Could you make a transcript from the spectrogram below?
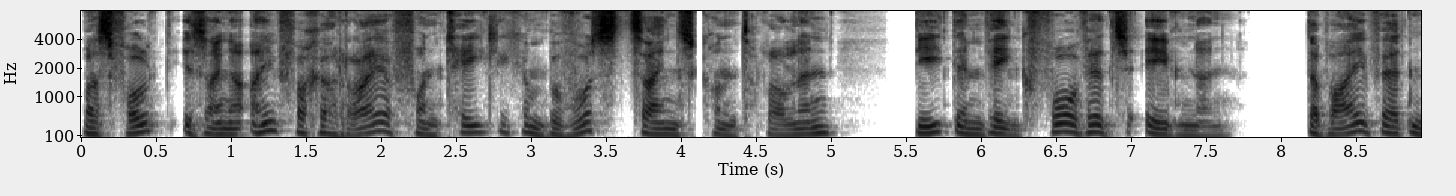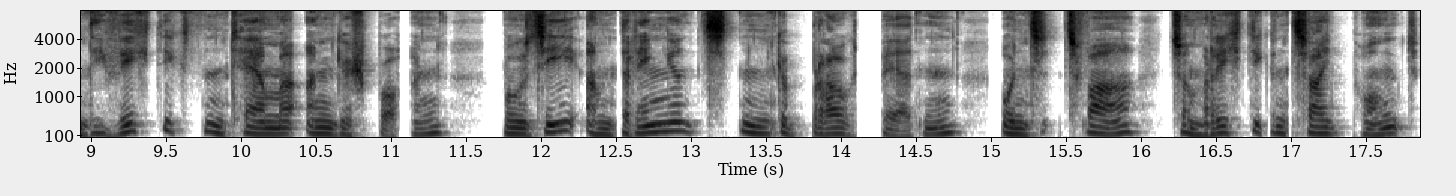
Was folgt, ist eine einfache Reihe von täglichen Bewusstseinskontrollen, die den Weg vorwärts ebnen. Dabei werden die wichtigsten Terme angesprochen wo sie am dringendsten gebraucht werden, und zwar zum richtigen Zeitpunkt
